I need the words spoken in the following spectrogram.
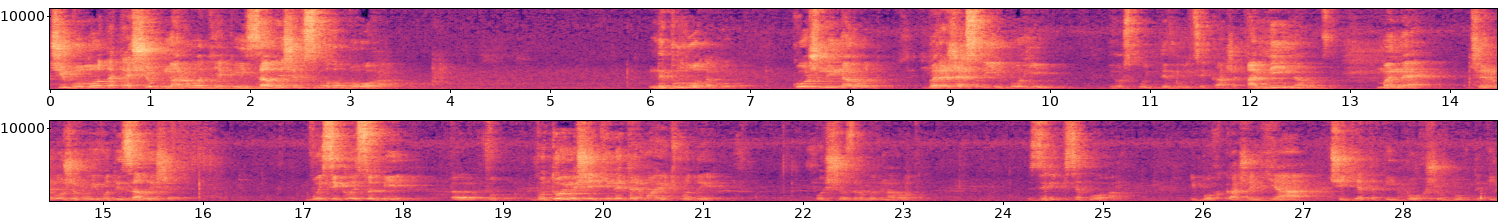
Чи було таке, щоб народ, який залишив свого Бога? Не було такого. Кожний народ береже своїх богів. І Господь дивується і каже: А мій народ мене, джерело живої води, залишив. Висікли собі е, водоймища, які не тримають води. Ось що зробив народ. Зрікся Бога. І Бог каже: Я, чи є такий Бог, щоб був такий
